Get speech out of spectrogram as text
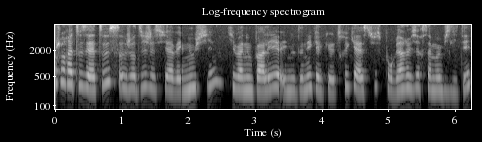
Bonjour à tous et à tous, aujourd'hui je suis avec Nouchine qui va nous parler et nous donner quelques trucs et astuces pour bien réussir sa mobilité.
